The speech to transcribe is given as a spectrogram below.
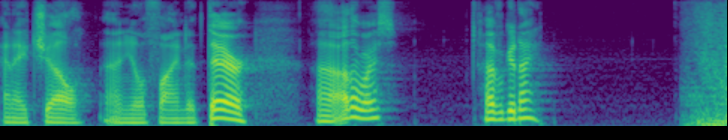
NHL and you'll find it there. Uh, otherwise, have a good night.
